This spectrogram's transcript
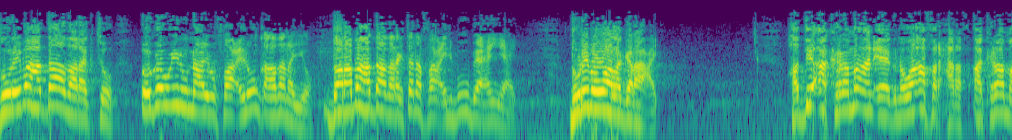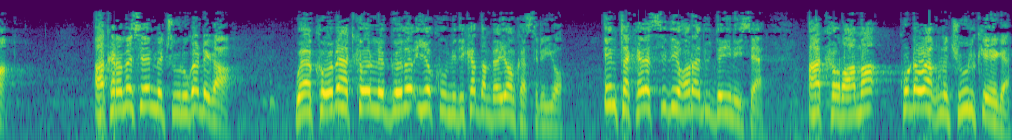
Duriba haddaad aragto ogow inuu naa'ibu faaciluun qaadanayo. Daraba haddaad aragtana faacil buu baahan yahay. Duriba waa la garaacay. Haddii akrama aan eegno waa afar xaraf. Akrama. Akrama seen majhuul uga dhigaa waa koobaadkaoo la godo iyo kuu midi ka dambeeyoon kasriyo inta kale sidii hore aad u daynaysaa. Akrama ku dhawaaq majhuulkeega.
